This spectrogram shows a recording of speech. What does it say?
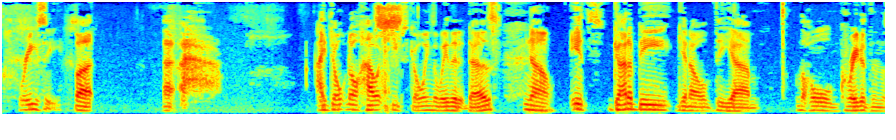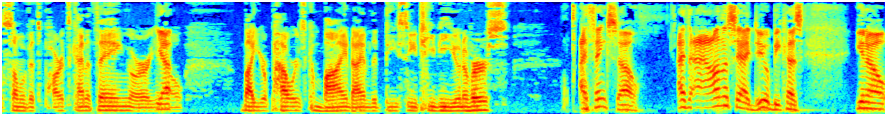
crazy, but uh, I don't know how it keeps going the way that it does. No. It's got to be, you know, the um, the whole greater than the sum of its parts kind of thing, or you Yep. know, by your powers combined, I am the DC TV universe. I think so. I, th- I honestly, I do because, you know,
